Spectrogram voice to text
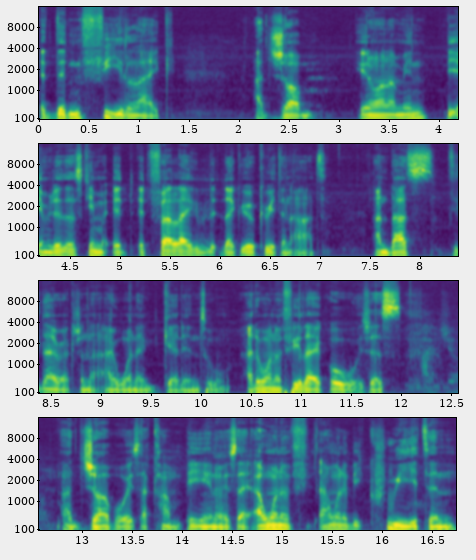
it didn't feel like a job. You know what I mean? The images just came. It it felt like like we were creating art, and that's the direction that I want to get into. I don't want to feel like oh, it's just a job or it's a campaign or it's like I want to f- I want to be creating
